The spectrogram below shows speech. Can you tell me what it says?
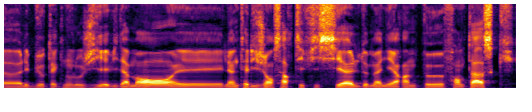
Euh, les biotechnologies évidemment et l'intelligence artificielle de manière un peu fantasque.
